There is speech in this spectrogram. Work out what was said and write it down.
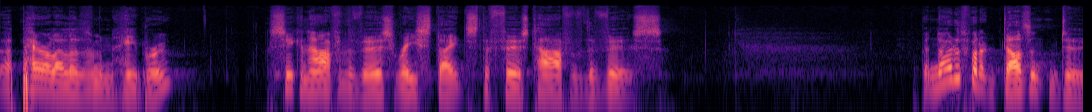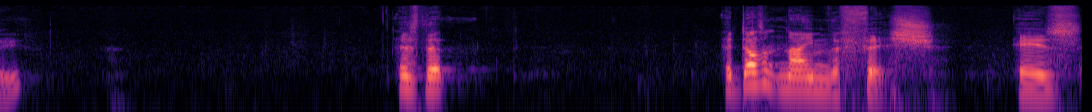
a parallelism in Hebrew. Second half of the verse restates the first half of the verse. But notice what it doesn't do is that it doesn't name the fish as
